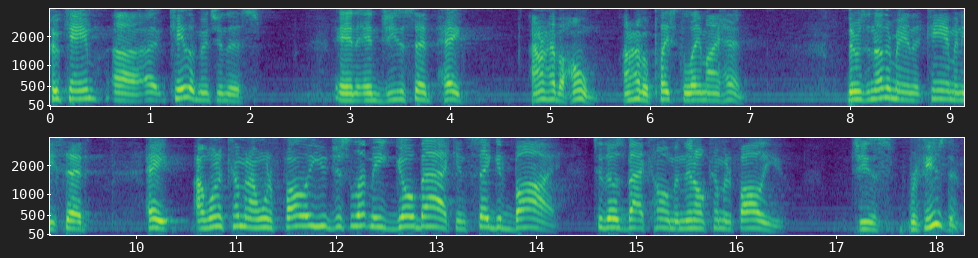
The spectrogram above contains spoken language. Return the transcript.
who came. Uh, uh, Caleb mentioned this. And, and Jesus said, Hey, I don't have a home. I don't have a place to lay my head. There was another man that came and he said, Hey, I want to come and I want to follow you. Just let me go back and say goodbye to those back home and then I'll come and follow you. Jesus refused him.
